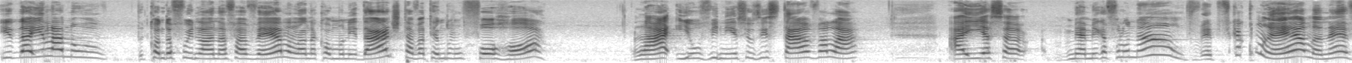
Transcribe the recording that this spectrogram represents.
E daí lá no quando eu fui lá na favela, lá na comunidade, estava tendo um forró lá e o Vinícius estava lá. Aí essa minha amiga falou: "Não, é, fica com ela, né?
